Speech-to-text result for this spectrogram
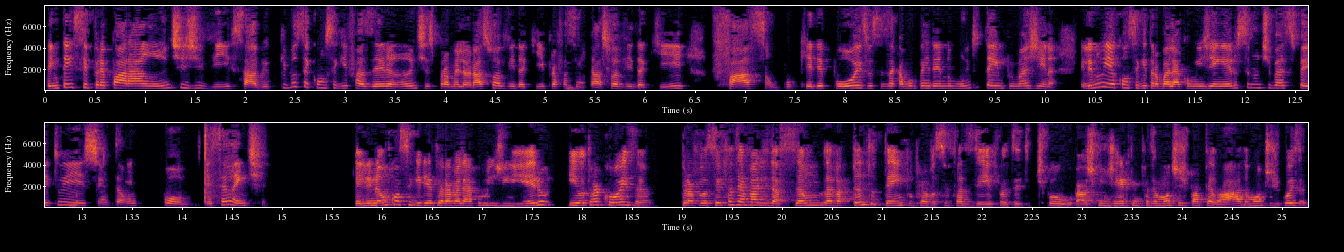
tentem se preparar antes de vir, sabe? O que você conseguir fazer antes para melhorar a sua vida aqui, para facilitar a sua vida aqui, façam, porque depois vocês acabam perdendo muito tempo. Imagina, ele não ia conseguir trabalhar como engenheiro se não tivesse feito isso. Então, pô, excelente. Ele não conseguiria trabalhar como engenheiro e outra coisa, para você fazer a validação, leva tanto tempo para você fazer, fazer, tipo, acho que o engenheiro tem que fazer um monte de papelada, um monte de coisa,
